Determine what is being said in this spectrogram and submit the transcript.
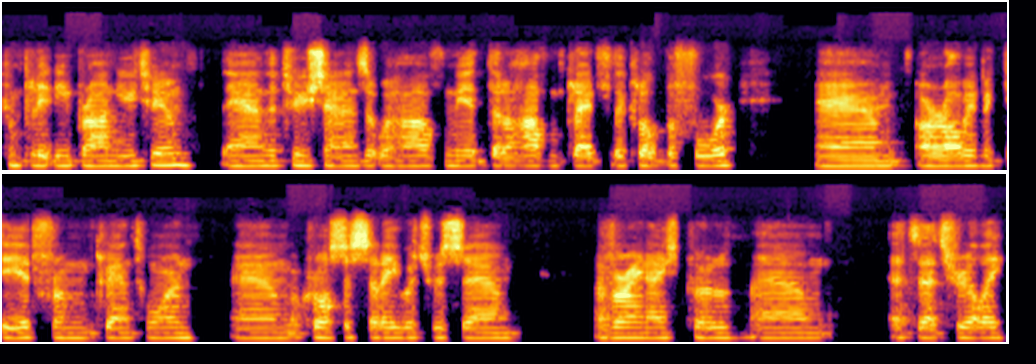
completely brand new to him. And the two signings that we have made that I haven't played for the club before, um, are Robbie McDaid from Glentoran, um, across the city, which was um, a very nice pull. Um, it's it's really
